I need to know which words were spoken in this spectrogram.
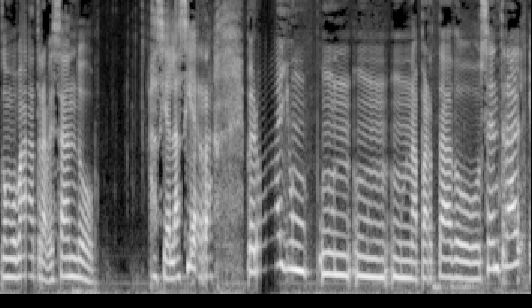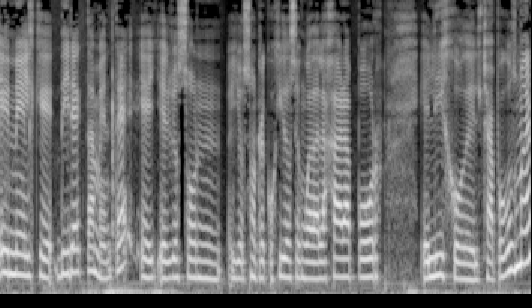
cómo va atravesando hacia la sierra, pero hay un, un, un, un, apartado central en el que directamente ellos son, ellos son recogidos en Guadalajara por el hijo del Chapo Guzmán,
